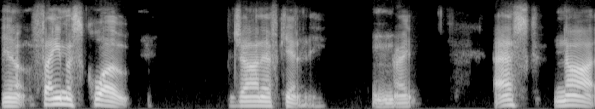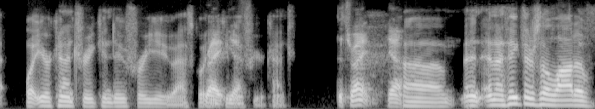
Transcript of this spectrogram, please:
you know, famous quote, John F. Kennedy, Mhm. right? Ask not what your country can do for you. Ask what Right, you can yeah. do for your country. That's right. Yeah. Um, and and I think there's a lot of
